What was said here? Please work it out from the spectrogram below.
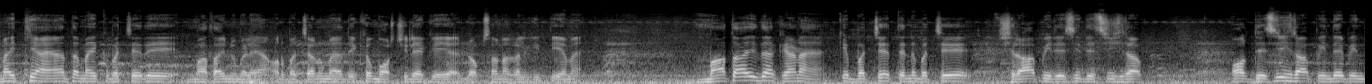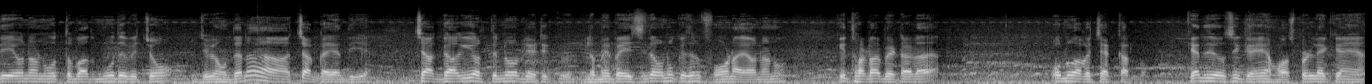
ਮੈਂ ਇੱਥੇ ਆਇਆ ਤਾਂ ਮੈਂ ਇੱਕ ਬੱਚੇ ਦੇ ਮਾਤਾ ਜੀ ਨੂੰ ਮਿਲਿਆ ਔਰ ਬੱਚਾ ਨੂੰ ਮੈਂ ਦੇਖਿਆ ਮੋਰਚੀ ਲੈ ਕੇ ਆਇਆ ਡਾਕਟਰ ਸਾਹਿਬ ਨਾਲ ਗੱਲ ਕੀਤੀ ਹੈ ਮੈਂ। ਮਾਤਾ ਜੀ ਦਾ ਕਹਿਣਾ ਹੈ ਕਿ ਬੱਚੇ, ਤਿੰਨ ਬੱਚੇ ਸ਼ਰਾਬ ਪੀਦੇ ਸੀ, ਦੇਸੀ ਸ਼ਰਾਬ। ਔਰ ਦੇਸੀ ਸ਼ਰਾਬ ਪੀਂਦੇ ਪੀਂਦੇ ਉਹਨਾਂ ਨੂੰ ਉਸ ਤੋਂ ਬਾਅਦ ਮੂੰਹ ਦੇ ਵਿੱਚੋਂ ਜਿਵੇਂ ਹੁੰਦਾ ਨਾ, ਝੱਗ ਆ ਜਾਂਦੀ ਹੈ। ਝੱਗ ਆ ਗਈ ਔਰ ਤਿੰਨੋਂ ਲੇਟ ਲੰਮੇ ਪਏ ਸੀ ਤਾਂ ਉਹਨੂੰ ਕਿਸੇ ਨੂੰ ਫੋਨ ਆਇਆ ਉਹਨਾਂ ਨੂੰ ਕਿ ਤੁਹਾਡਾ ਬੇਟਾ ਜਿਹੜਾ ਉਹਨੂੰ ਆ ਕੇ ਚੈੱਕ ਕਰ ਲਓ। ਕਹਿੰਦੇ ਜਦੋਂ ਅਸੀਂ ਗਏ ਹਸਪੀਟਲ ਲੈ ਕੇ ਆਏ ਆ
